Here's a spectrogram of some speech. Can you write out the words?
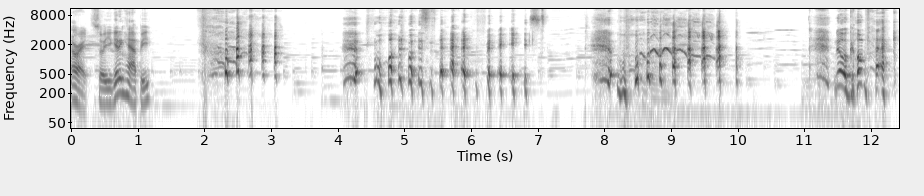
All right, so you're getting happy. what was that face? no, go back.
